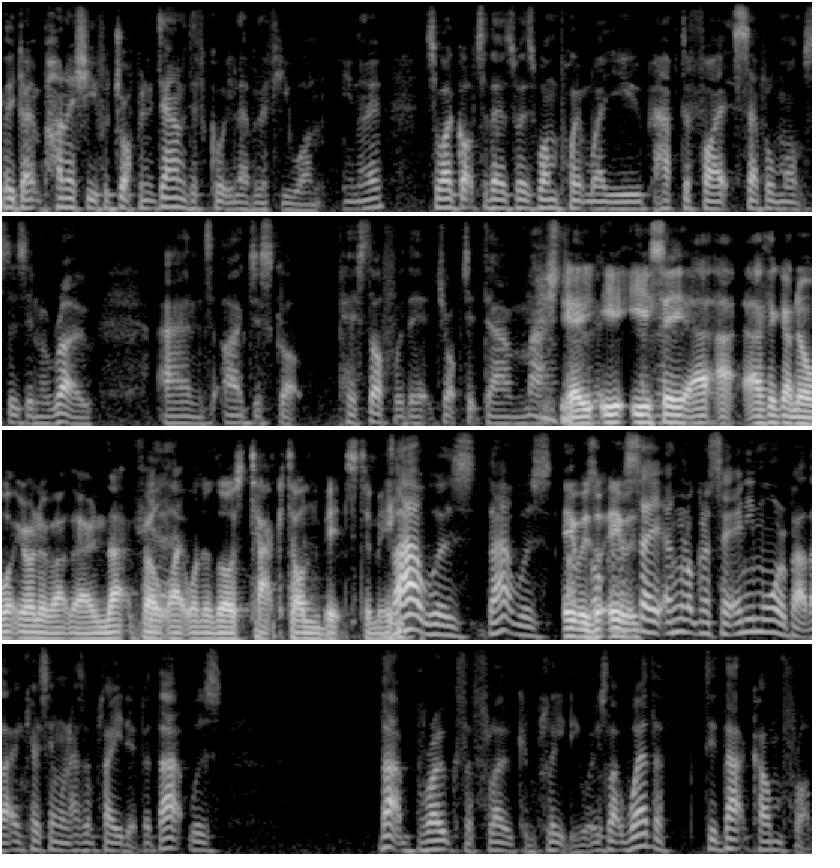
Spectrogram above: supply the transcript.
they don't punish you for dropping it down a difficulty level if you want, you know. So I got to there's there's one point where you have to fight several monsters in a row, and I just got pissed off with it, dropped it down, mashed Yeah, it. you, you see, I, I think I know what you're on about there, and that felt Yeah. like one of those tacked on bits to me. That was that was. It I'm was- Not it was- say I'm not going to say any more about that in case anyone hasn't played it. But that was that broke the flow completely. It was like, where the did that come from?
